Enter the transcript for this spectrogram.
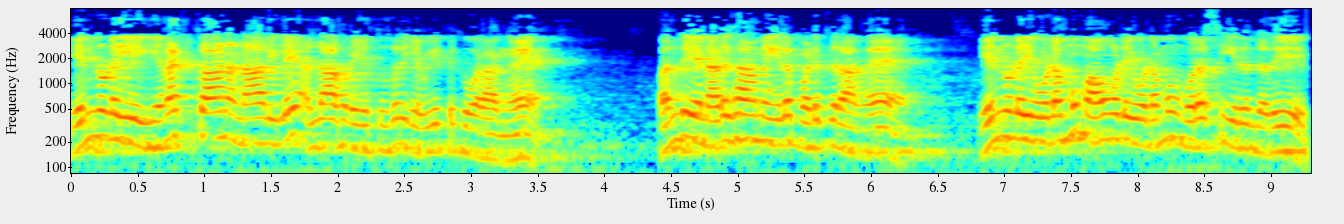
என்னுடைய எனக்கான நாளிலே அல்லாஹுடைய தூதர் என் வீட்டுக்கு வராங்க. வந்து என் அருகாமையில படுக்கிறாங்க. என்னுடைய உடம்பும் அவங்களுடைய உடம்பும் உரசி இருந்தது.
